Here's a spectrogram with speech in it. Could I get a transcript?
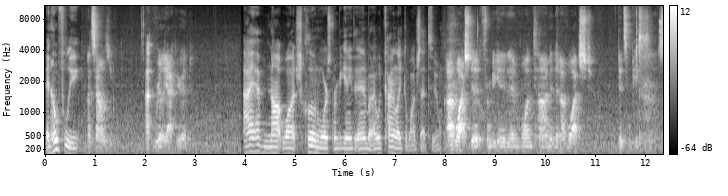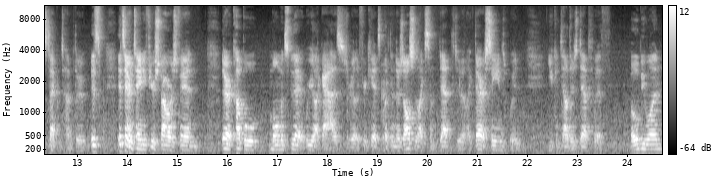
and hopefully, That sounds I- really accurate. I have not watched Clone Wars from beginning to end, but I would kind of like to watch that too. I've watched it from beginning to end one time, and then I've watched bits and pieces a second time through. It's it's entertaining. If you're a Star Wars fan, there are a couple moments to that where you're like, ah, this is really for kids. But then there's also like some depth to it. Like there are scenes where you can tell there's depth with Obi Wan,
